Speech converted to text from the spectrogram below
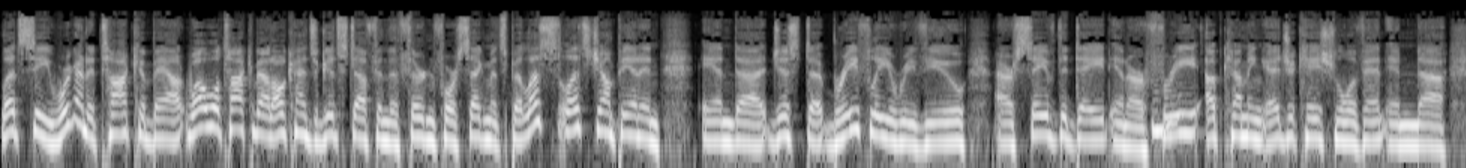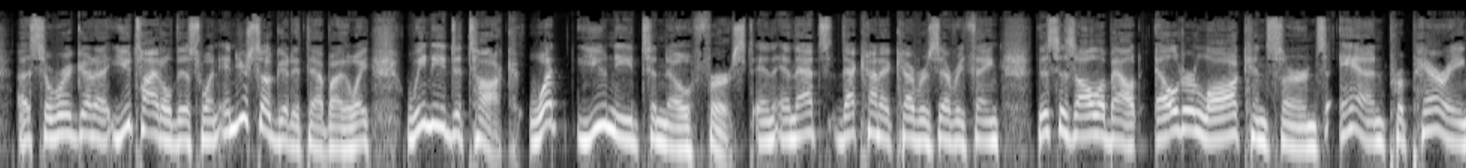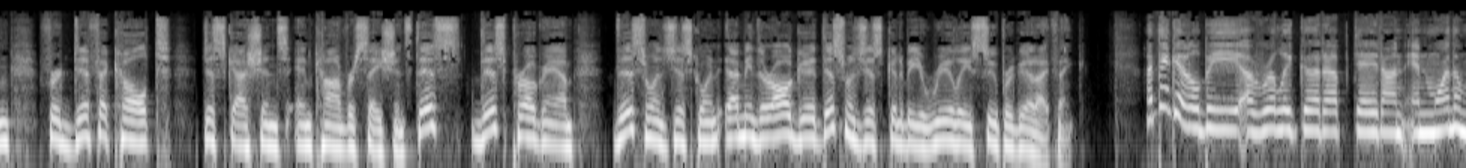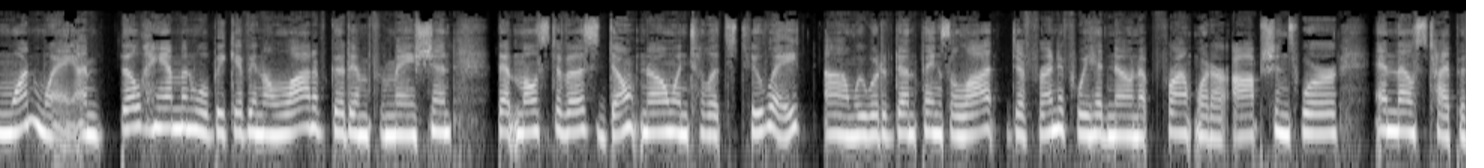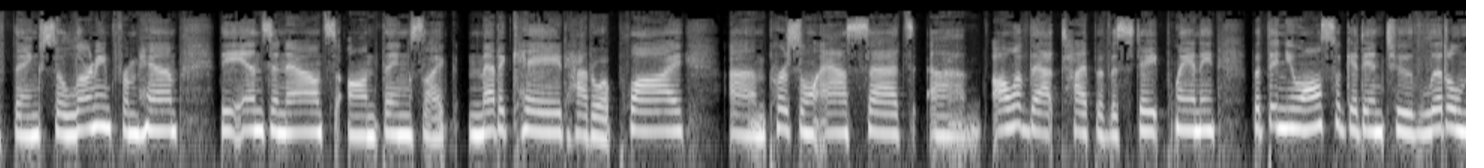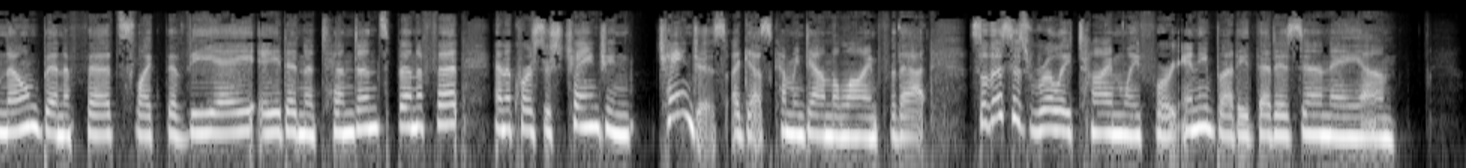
let's see. We're going to talk about. Well, we'll talk about all kinds of good stuff in the third and fourth segments. But let's let's jump in and and uh, just uh, briefly review our save the date and our free mm-hmm. upcoming educational event. And uh, uh, so we're gonna. You titled this one, and you're so good at that, by the way. We need to talk. What you need to know first, and and that's that kind of covers everything. This is all about elder law concerns and preparing for difficult discussions and conversations. This this program, this one's just going. I mean, they're all good. This one's just going to be really super good. I think. I think it'll be a really good update on in more than one way. I'm Bill Hammond will be giving a lot of good information that most of us don't know until it's too late. Um, we would have done things a lot different if we had known up front what our options were and those type of things. So learning from him the ins and outs on things like Medicaid, how to apply, um, personal assets, um, all of that type of estate planning. But then you also get into little known benefits like the VA aid and attendance benefit, and of course there's changing changes, I guess, coming down the line for that. So this is really timely for anybody that is in a um,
